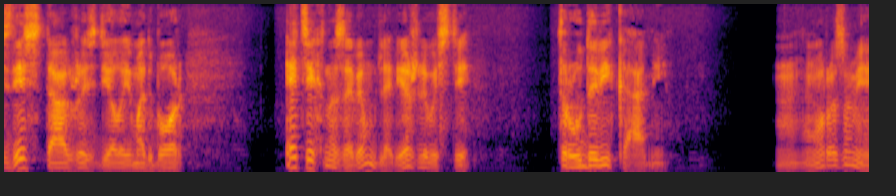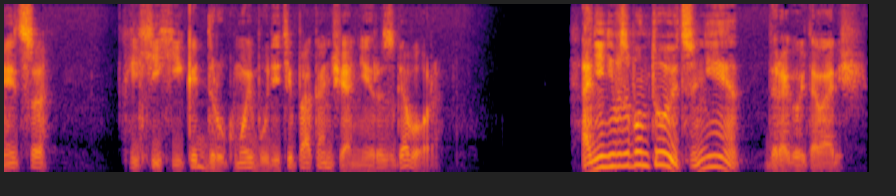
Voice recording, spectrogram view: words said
Здесь также сделаем отбор. Этих назовем для вежливости трудовиками. Ну, разумеется, и хихикать, друг мой, будете по окончании разговора. Они не взбунтуются, нет, дорогой товарищ.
